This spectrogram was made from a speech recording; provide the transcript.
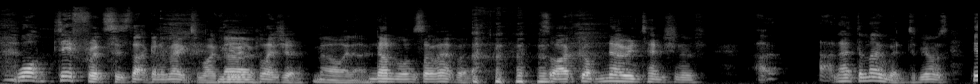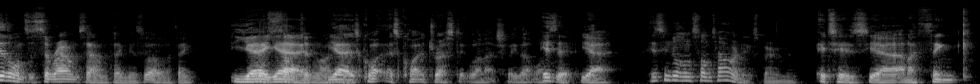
what difference is that going to make to my viewing No. pleasure? No, I know. None whatsoever. so I've got no intention of. Uh, and at the moment, to be honest, the other one's a surround sound thing as well. I think Yeah, yeah, something like yeah. that. It's quite it's quite a drastic one actually. That one is it? Yeah, Is it not on Sontaran experiment? It is, yeah, and I think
